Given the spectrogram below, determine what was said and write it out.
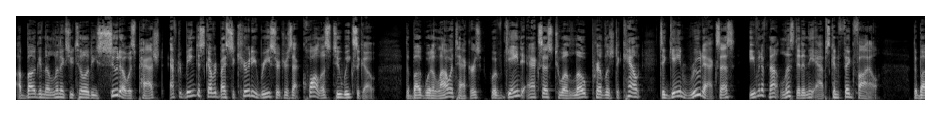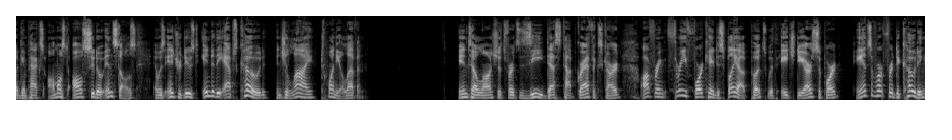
A bug in the Linux utility sudo was patched after being discovered by security researchers at Qualys two weeks ago. The bug would allow attackers who have gained access to a low privileged account to gain root access even if not listed in the app's config file. The bug impacts almost all sudo installs and was introduced into the app's code in July 2011. Intel launched its first Xe desktop graphics card, offering three 4K display outputs with HDR support and support for decoding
